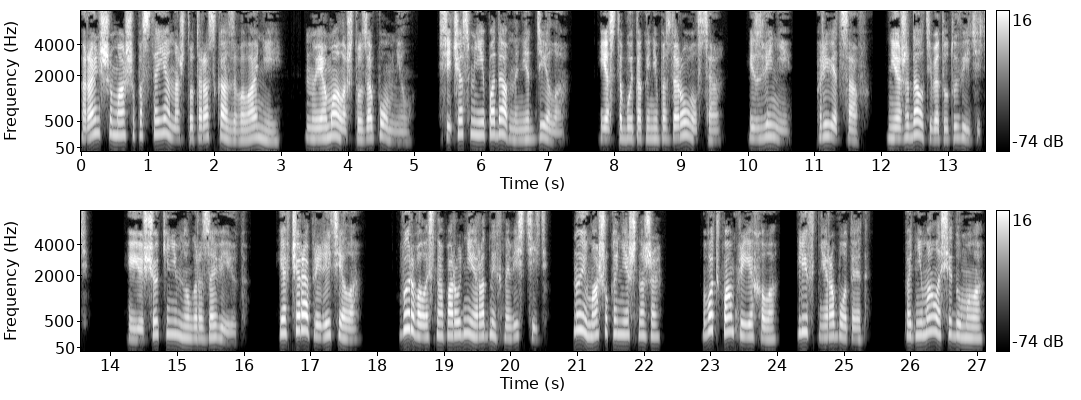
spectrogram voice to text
Раньше Маша постоянно что-то рассказывала о ней, но я мало что запомнил. Сейчас мне и подавно нет дела. Я с тобой так и не поздоровался. Извини. Привет, Сав. Не ожидал тебя тут увидеть. Ее щеки немного розовеют. Я вчера прилетела. Вырвалась на пару дней родных навестить. Ну и Машу, конечно же. Вот к вам приехала. Лифт не работает. Поднималась и думала,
